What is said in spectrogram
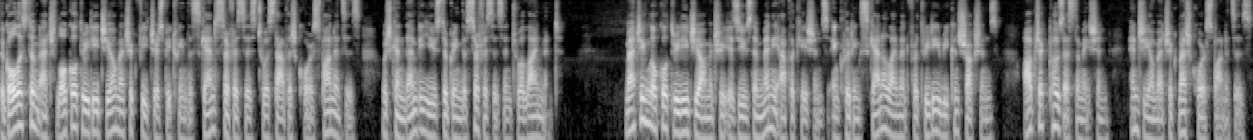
the goal is to match local 3D geometric features between the scanned surfaces to establish correspondences, which can then be used to bring the surfaces into alignment. Matching local 3D geometry is used in many applications, including scan alignment for 3D reconstructions, object pose estimation, and geometric mesh correspondences.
